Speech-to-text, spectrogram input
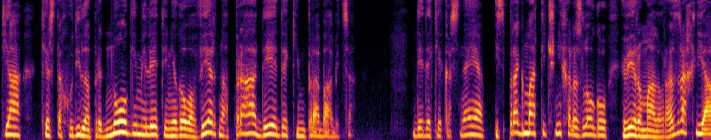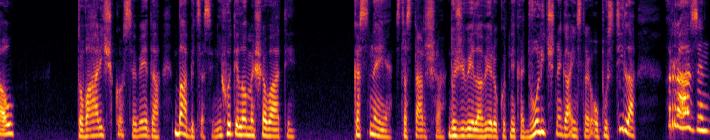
tja, kjer sta hodila pred mnogimi leti njegova verna pradedek in prababica. Dedek je kasneje iz pragmatičnih razlogov vero malo razrahljal, tovariško, seveda, babica se ni hotela mešavati. Kasneje sta starša doživela vero kot nekaj dvoličnega in sta jo opustila, razen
